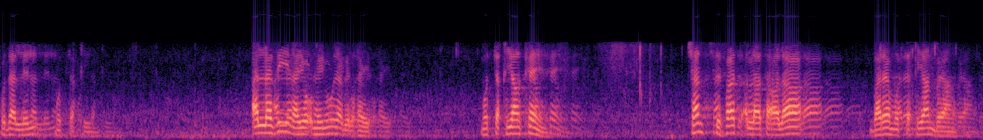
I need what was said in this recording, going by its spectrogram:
خدا للمتقین. الذين يؤمنون بالغيب متقیان کہیں چند صفات اللہ تعالی برای متقیان بیان کرد.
